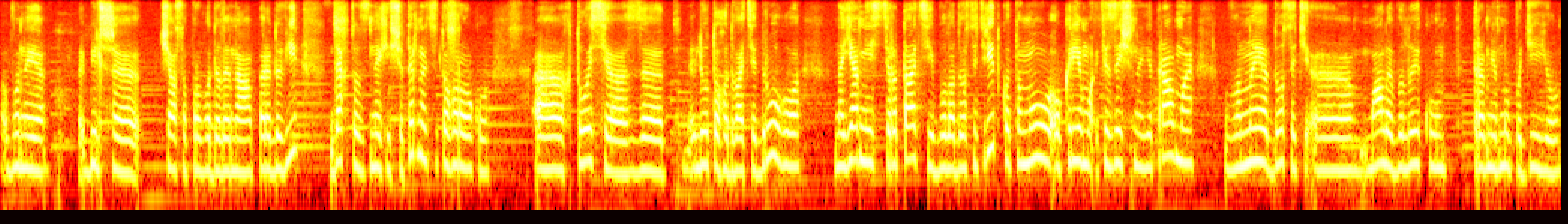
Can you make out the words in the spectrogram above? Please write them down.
вони більше часу проводили на передові. Дехто з них із 2014 року, е, хтось е, з лютого 22-го. Наявність ротації була досить рідко, тому, окрім фізичної травми, вони досить е, мали велику травмівну подію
